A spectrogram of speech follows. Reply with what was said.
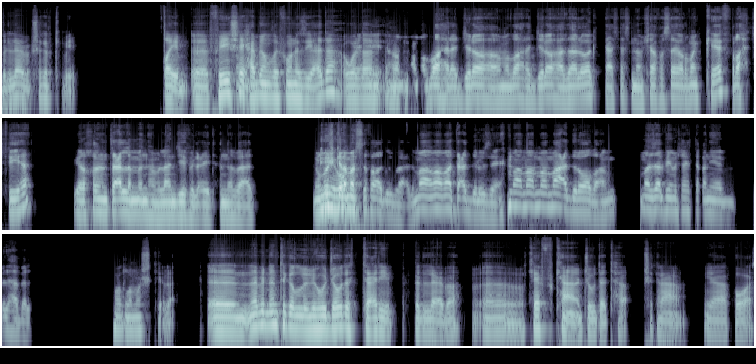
باللعبه بشكل كبير. طيب آه، في شيء حابين تضيفونه زيادة ولا إيه، هم الظاهر أجلوها هم الظاهر أجلوها ذا الوقت على أساس إنهم شافوا سايبر بنك كيف راحت فيها قالوا خلينا نتعلم منهم لا نجي في العيد إحنا بعد. المشكلة إيه ما استفادوا بعد ما ما ما تعدلوا زين ما ما ما, ما عدلوا وضعهم ما زال في مشاكل تقنية بالهبل. والله مشكلة. أه نبي ننتقل اللي هو جودة التعريب في اللعبة. أه كيف كانت جودتها بشكل عام يا فواز؟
